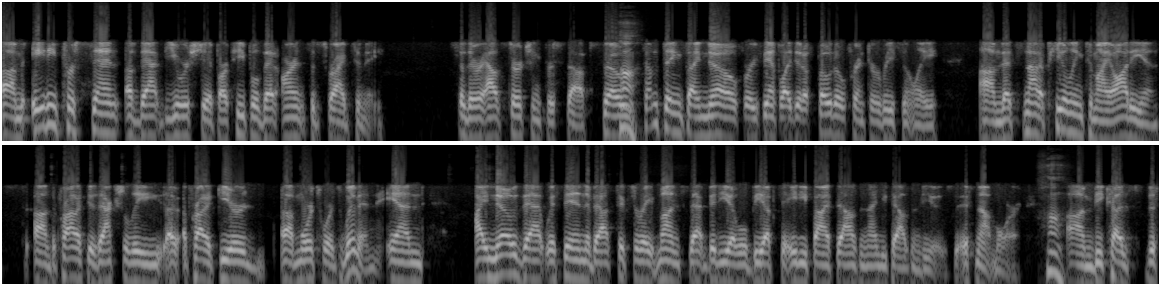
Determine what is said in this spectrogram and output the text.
Um, 80% of that viewership are people that aren't subscribed to me. So they're out searching for stuff. So Huh. some things I know, for example, I did a photo printer recently um, that's not appealing to my audience. Uh, the product is actually a, a product geared uh, more towards women. And I know that within about six or eight months, that video will be up to 85,000, 90,000 views, if not more Huh. um, because the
